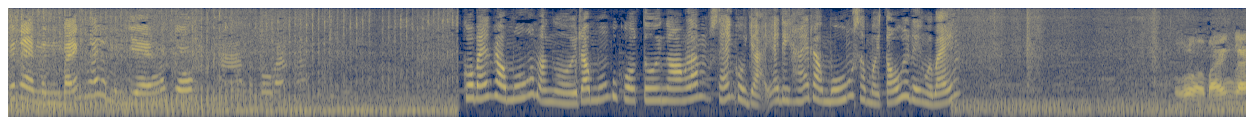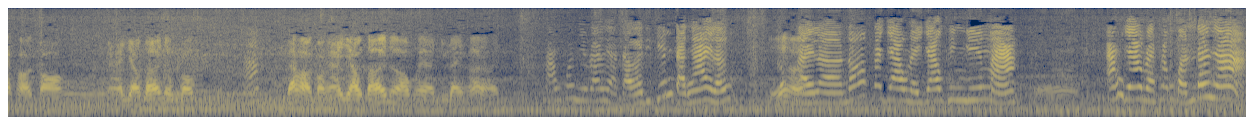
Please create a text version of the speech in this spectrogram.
Cái này mình bán hết là mình về hả à cô bán hết Cô bán rau muống á mọi người, rau muống của cô tươi ngon lắm. Sáng cô dậy á, đi hái rau muống xong rồi tối đi ngoài bán. ủa rồi bán lát hồi còn ai giao tới nữa không con hả? Lát hồi còn ai giao tới nữa không? Hay là nhiêu đây hết rồi? Không có nhiêu đây là trời ơi đi kiếm trà ngay lận. Vậy lúc hả? này là nó cái rau này rau thiên nhiên mà. À, ăn rau này không bệnh đó nha.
